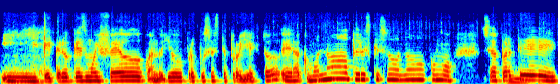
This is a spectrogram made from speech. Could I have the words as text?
Y que creo que es muy feo cuando yo propuse este proyecto, era como, no, pero es que eso no, como, o sea, aparte,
